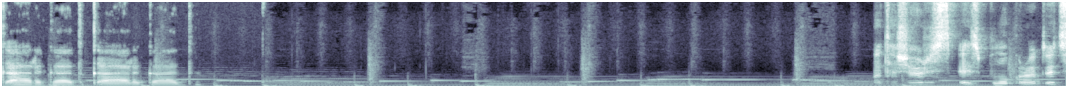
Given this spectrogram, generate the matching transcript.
კარგად, კარგად. შორის ეს ბლოკროტიც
